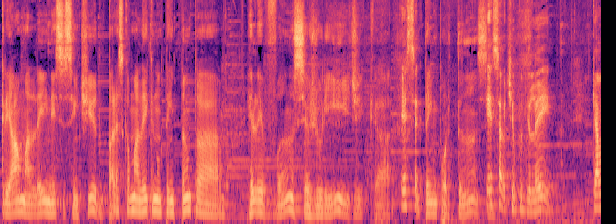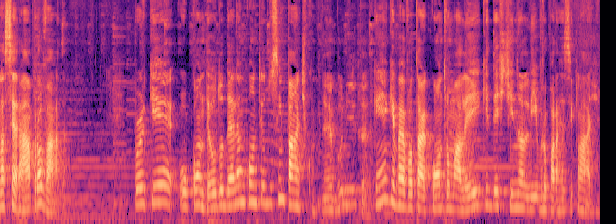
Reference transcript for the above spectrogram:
criar uma lei nesse sentido? Parece que é uma lei que não tem tanta relevância jurídica, Esse- tem importância. Esse é o tipo de lei que ela será aprovada. Porque o conteúdo dela é um conteúdo simpático. É bonita. Quem é que vai votar contra uma lei que destina livro para reciclagem?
